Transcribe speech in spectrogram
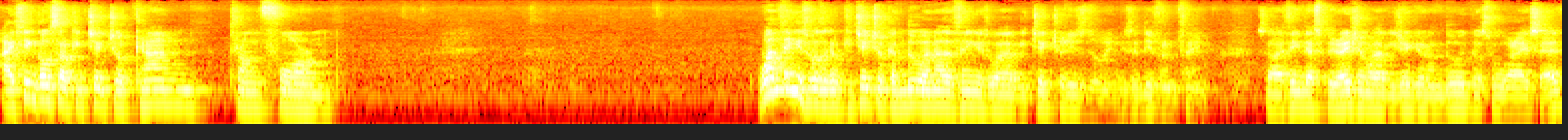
I think also architecture can transform One thing is what architecture can do, another thing is what architecture is doing. It's a different thing. So I think the aspiration what architecture can do because to what I said.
